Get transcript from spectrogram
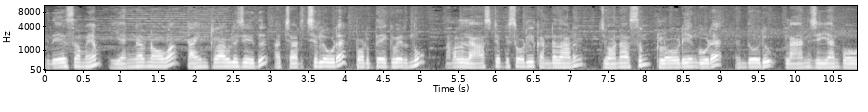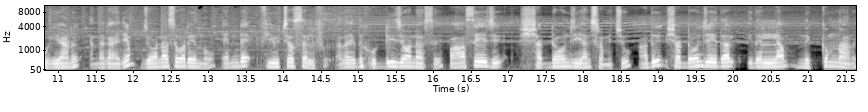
ഇതേ സമയം യങ്ങർ നോവ ടൈം ട്രാവൽ ചെയ്ത് ആ ചർച്ചിലൂടെ പുറത്തേക്ക് വരുന്നു. നമ്മൾ ലാസ്റ്റ് എപ്പിസോഡിൽ കണ്ടതാണ് ജോനാസും ക്ലോഡിയും കൂടെ എന്തോ ഒരു പ്ലാൻ ചെയ്യാൻ പോവുകയാണ് എന്ന കാര്യം. ജോനാസ് പറയുന്നു എന്റെ ഫ്യൂച്ചർ സെൽഫ് അതായത് hoodie Jonas passage shut down ചെയ്യാൻ ശ്രമിച്ചു. അത് ഷട്ട് ഡൗൺ ചെയ്താൽ ഇതെല്ലാം നിൽക്കും എന്നാണ്.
